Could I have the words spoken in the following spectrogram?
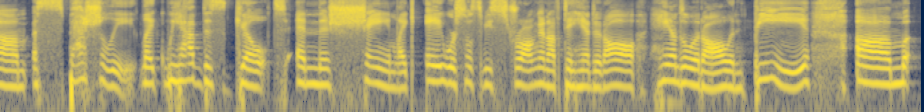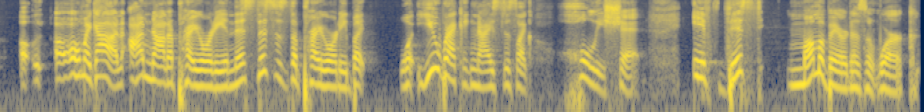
um, especially like we have this guilt and this shame like a we're supposed to be strong enough to hand it all handle it all and b um oh, oh my god i'm not a priority in this. This is the priority. But what you recognized is like holy shit if this mama bear doesn't work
